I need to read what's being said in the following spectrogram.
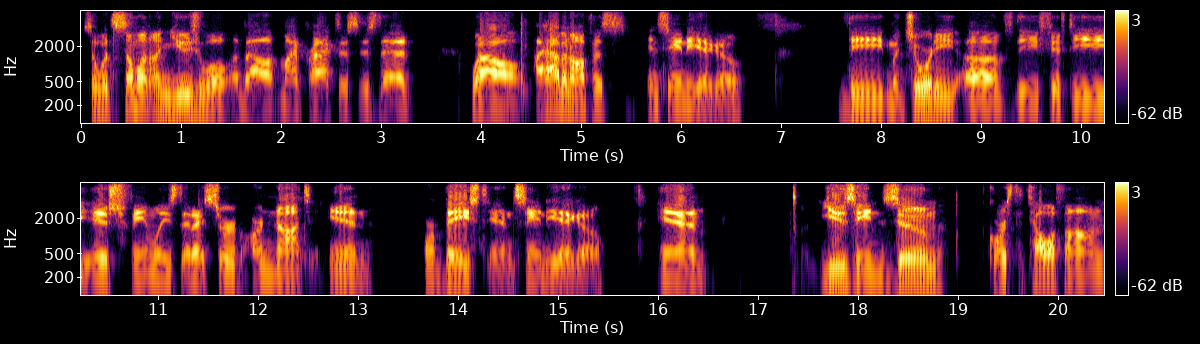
So, what's somewhat unusual about my practice is that while I have an office in San Diego, the majority of the 50 ish families that I serve are not in or based in San Diego. And using Zoom, of course, the telephone,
